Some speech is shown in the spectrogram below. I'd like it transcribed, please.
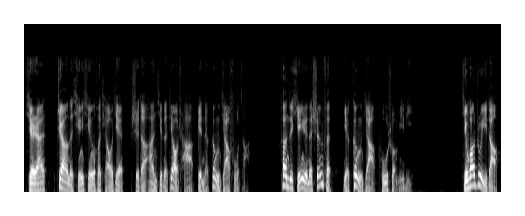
显然，这样的情形和条件使得案件的调查变得更加复杂，犯罪嫌疑人的身份也更加扑朔迷离。警方注意到，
